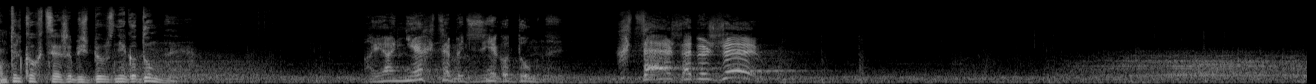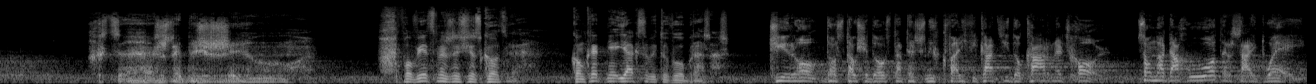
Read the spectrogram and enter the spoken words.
On tylko chce, żebyś był z niego dumny. A ja nie chcę być z niego dumny. Chcę, żeby żył! Chcę, żeby żył. Powiedzmy, że się zgodzę. Konkretnie jak sobie to wyobrażasz? Chiro dostał się do ostatecznych kwalifikacji do Carnage Hall. Są na dachu Waterside Way.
